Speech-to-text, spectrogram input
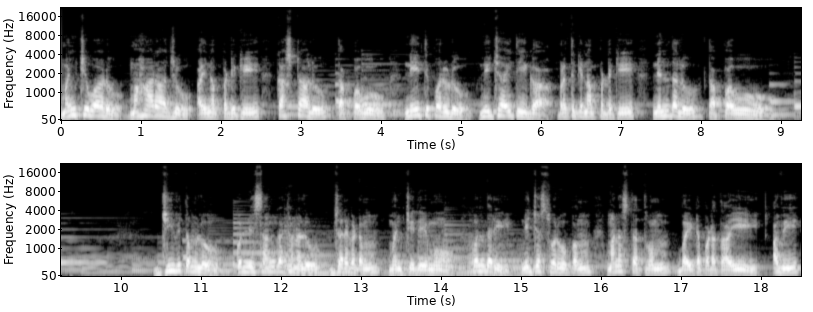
మంచివాడు మహారాజు అయినప్పటికీ కష్టాలు తప్పవు. నీతిపరుడు నిజాయితీగా బ్రతికినప్పటికీ నిందలు తప్పవు. జీవితంలో కొన్ని సంఘటనలు జరగడం మంచిదేమో. కొందరి నిజస్వరూపం మనస్తత్వం బయటపడతాయి. అవి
